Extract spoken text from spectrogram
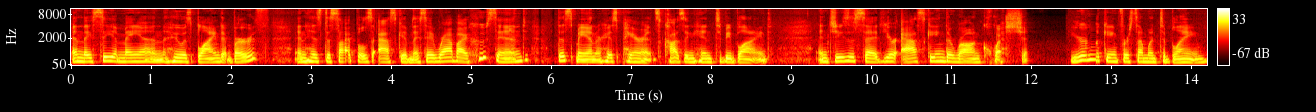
and they see a man who is blind at birth. And his disciples ask him, they say, Rabbi, who sinned, this man or his parents, causing him to be blind? And Jesus said, You're asking the wrong question. You're looking for someone to blame.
